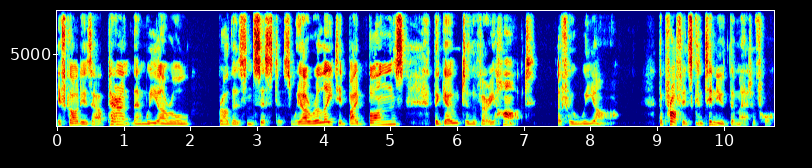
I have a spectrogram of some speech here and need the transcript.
If God is our parent, then we are all brothers and sisters. We are related by bonds that go to the very heart of who we are. The prophets continued the metaphor.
